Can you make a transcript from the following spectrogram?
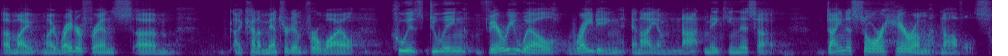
uh, my, my writer friends. Um, I kind of mentored him for a while, who is doing very well writing, and I am not making this up, dinosaur harem novels.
